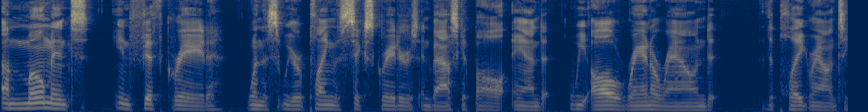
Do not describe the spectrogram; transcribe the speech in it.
a moment in fifth grade when this we were playing the sixth graders in basketball, and we all ran around the playground to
